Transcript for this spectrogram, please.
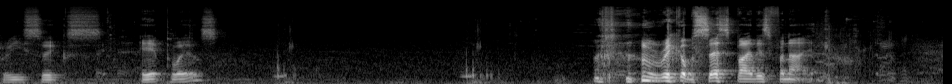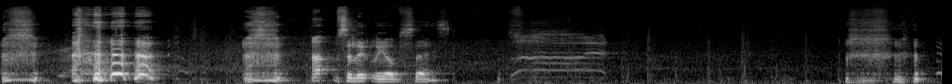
Three, six, eight players. Rick obsessed by this fanatic. Absolutely obsessed.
